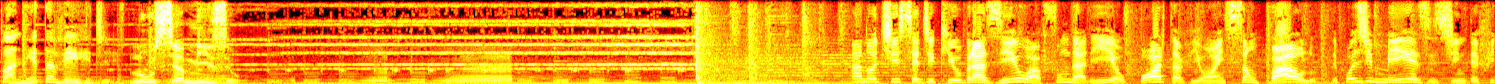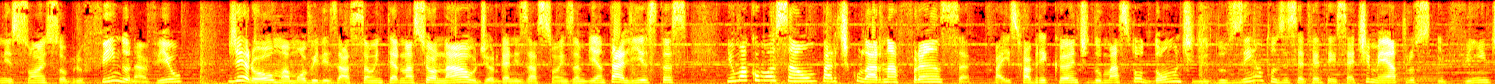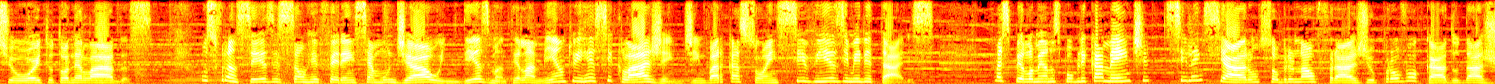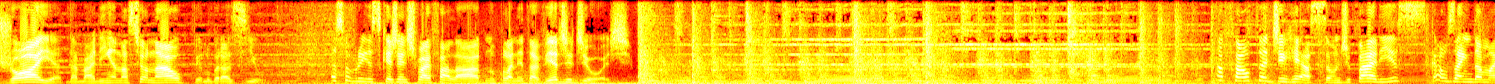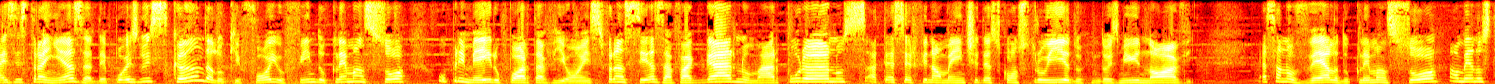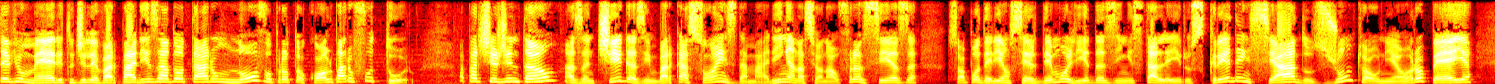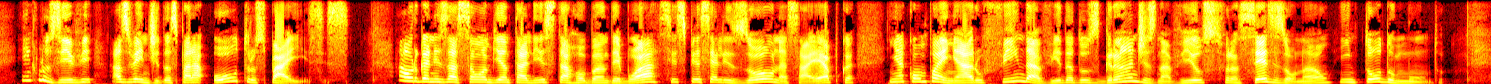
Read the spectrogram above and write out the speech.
Planeta Verde. Lúcia Miesel. A notícia de que o Brasil afundaria o porta-aviões São Paulo, depois de meses de indefinições sobre o fim do navio, gerou uma mobilização internacional de organizações ambientalistas e uma comoção particular na França, país fabricante do mastodonte de 277 metros e 28 toneladas. Os franceses são referência mundial em desmantelamento e reciclagem de embarcações civis e militares. Mas, pelo menos publicamente, silenciaram sobre o naufrágio provocado da joia da Marinha Nacional pelo Brasil. É sobre isso que a gente vai falar no Planeta Verde de hoje. Falta de reação de Paris causa ainda mais estranheza depois do escândalo que foi o fim do Clemenceau, o primeiro porta-aviões francês a vagar no mar por anos até ser finalmente desconstruído em 2009. Essa novela do Clemenceau ao menos teve o mérito de levar Paris a adotar um novo protocolo para o futuro. A partir de então, as antigas embarcações da Marinha Nacional Francesa só poderiam ser demolidas em estaleiros credenciados junto à União Europeia, inclusive as vendidas para outros países. A organização ambientalista Robin des Bois se especializou nessa época em acompanhar o fim da vida dos grandes navios, franceses ou não, em todo o mundo.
